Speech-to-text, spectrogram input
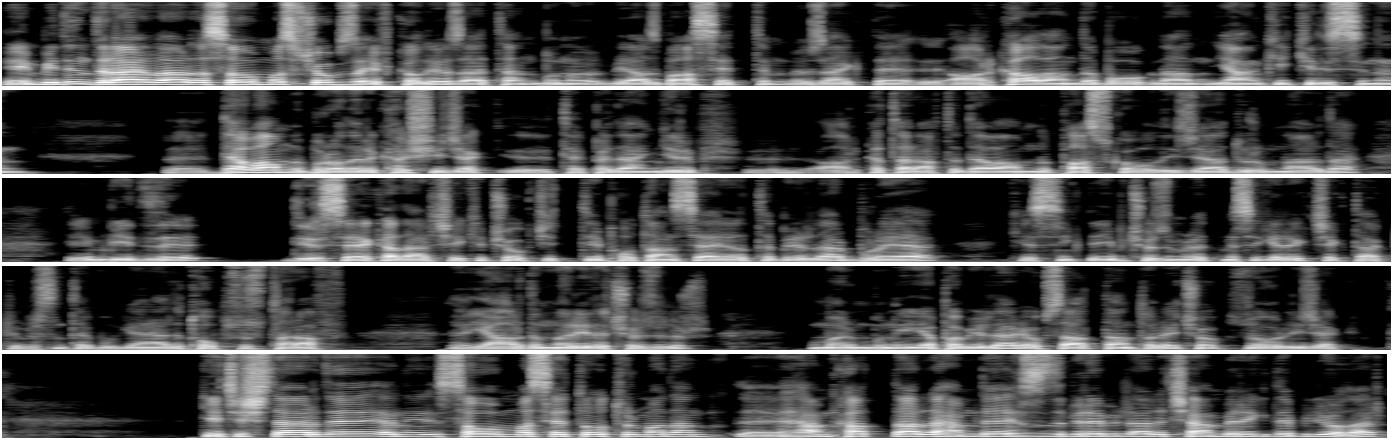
Embiid'in drive'larda savunması çok zayıf kalıyor. Zaten bunu biraz bahsettim. Özellikle e, arka alanda Bogdan Young ikilisinin devamlı buraları kaşıyacak tepeden girip arka tarafta devamlı pas kovalayacağı durumlarda Embiid'i dirseğe kadar çekip çok ciddi potansiyel yaratabilirler. Buraya kesinlikle iyi bir çözüm üretmesi gerekecek Dark Rivers'ın. Tabi bu genelde topsuz taraf e, yardımlarıyla çözülür. Umarım bunu iyi yapabilirler yoksa Atlanta orayı çok zorlayacak. Geçişlerde hani savunma sete oturmadan e, hem katlarla hem de hızlı birebirlerle çembere gidebiliyorlar.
